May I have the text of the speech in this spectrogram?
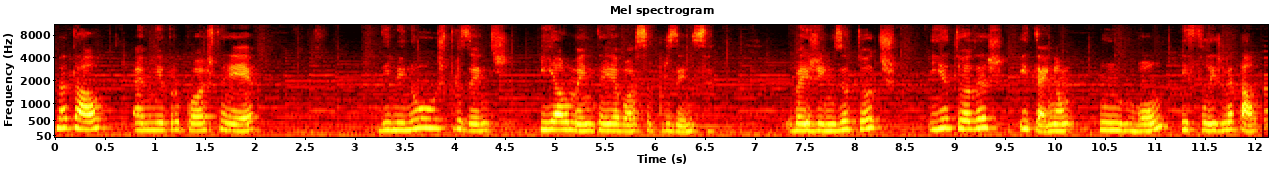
Natal, a minha proposta é diminuam os presentes e aumentem a vossa presença. Beijinhos a todos e a todas e tenham um bom e feliz Natal!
